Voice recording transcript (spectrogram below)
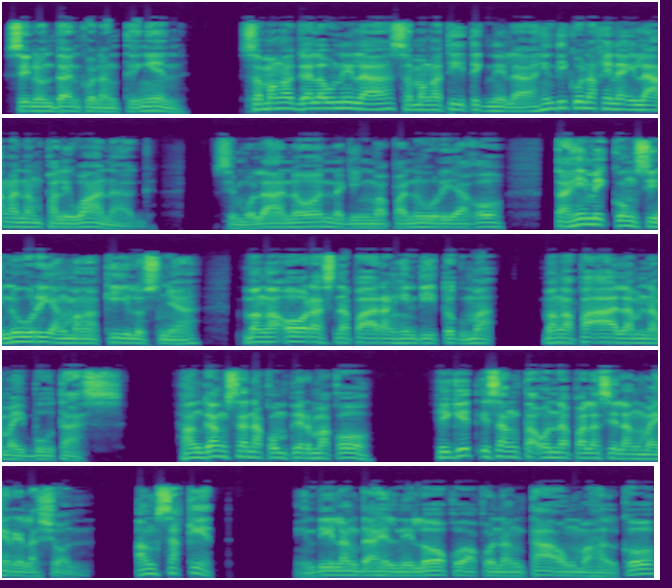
Sinundan ko ng tingin. Sa mga galaw nila, sa mga titig nila, hindi ko na kinailangan ng paliwanag. Simula noon, naging mapanuri ako. Tahimik kong sinuri ang mga kilos niya, mga oras na parang hindi tugma, mga paalam na may butas. Hanggang sa nakumpirma ko, higit isang taon na pala silang may relasyon. Ang sakit. Hindi lang dahil niloko ako ng taong mahal ko,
